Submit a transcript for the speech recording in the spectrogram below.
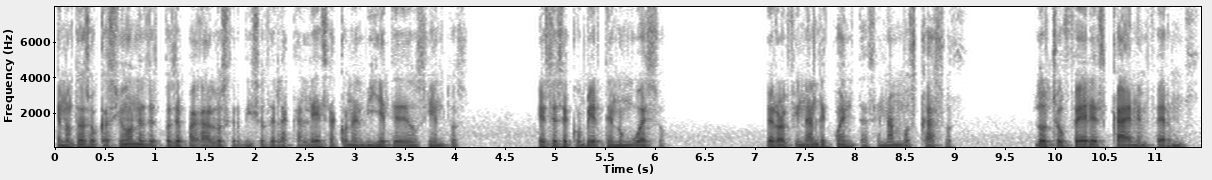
En otras ocasiones, después de pagar los servicios de la caleza con el billete de 200, este se convierte en un hueso. Pero al final de cuentas, en ambos casos, los choferes caen enfermos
